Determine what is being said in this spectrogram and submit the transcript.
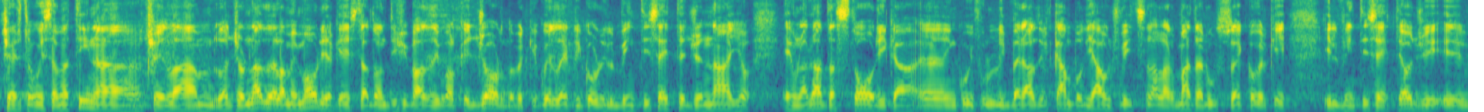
Certo, questa mattina c'è la, la, giornata della memoria che è stata anticipata di qualche giorno perché quella ricorre il 27 gennaio, è una data storica eh, in cui fu liberato il campo di Auschwitz dall'armata russa, ecco perché il 27. Oggi eh,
